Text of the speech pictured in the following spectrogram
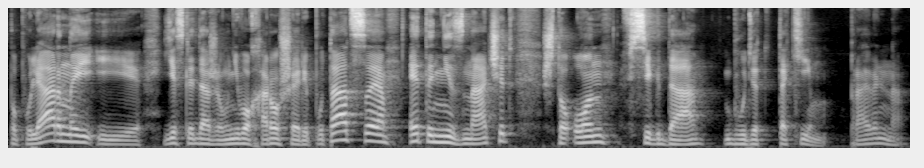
популярный, и если даже у него хорошая репутация, это не значит, что он всегда будет таким, правильно?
